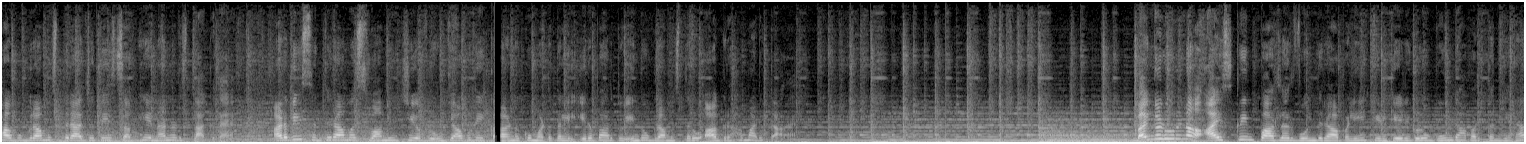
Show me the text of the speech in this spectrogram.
ಹಾಗೂ ಗ್ರಾಮಸ್ಥರ ಜೊತೆ ಸಭೆಯನ್ನ ನಡೆಸಲಾಗಿದೆ. ಅಡವಿ ಸಿದ್ದರಾಮ ಸ್ವಾಮೀಜಿ ಅವರು ಯಾವುದೇ ಕಾರಣಕ್ಕೂ ಮಠದಲ್ಲಿ ಇರಬಾರದು ಎಂದು ಗ್ರಾಮಸ್ಥರು ಆಗ್ರಹ ಮಾಡಿದ್ದಾರೆ. ಬೆಂಗಳೂರಿನ ಐಸ್ ಕ್ರೀಂ ಪಾರ್ಲರ್ ಒಂದರ ಬಳಿ ಗೂಂಡಾ ಗೂಂಡಾವರ್ತನೆಯನ್ನ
